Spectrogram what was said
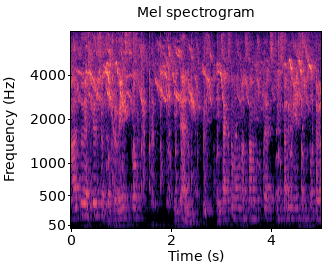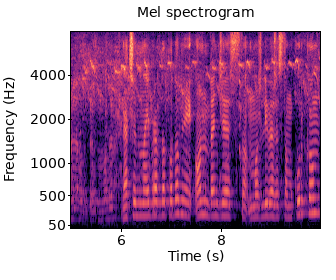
Ale to jest pierwsze pokrewieństwo i ten. I tak samo u nas tam z tymi starymi jest już pokrewne, bo to teraz młode. Znaczy najprawdopodobniej on będzie możliwe, że z tą kurką,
